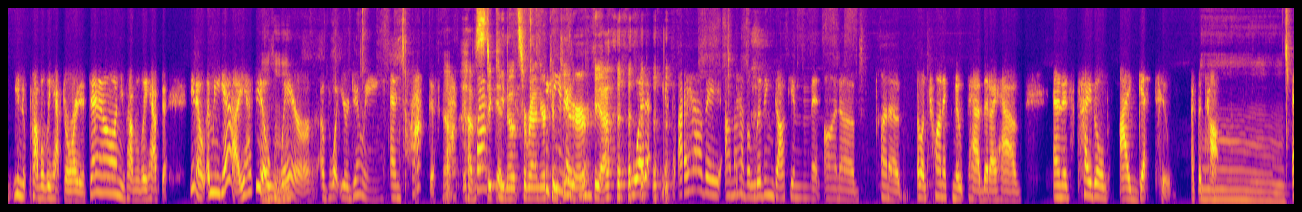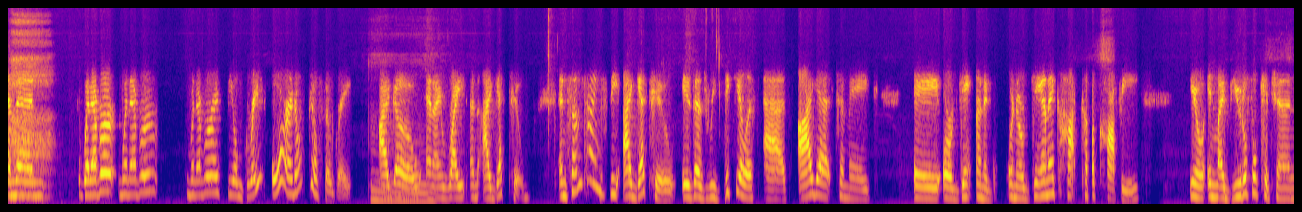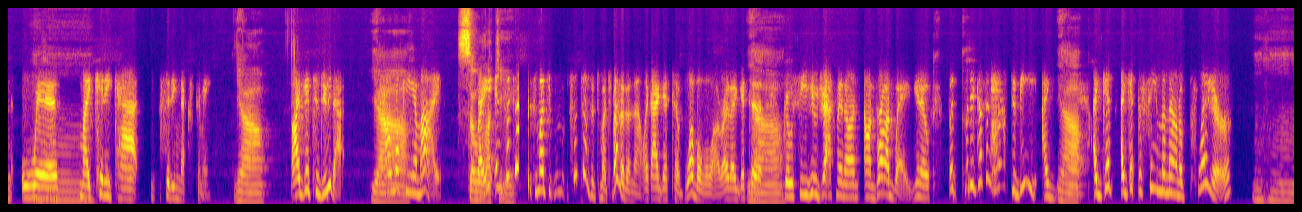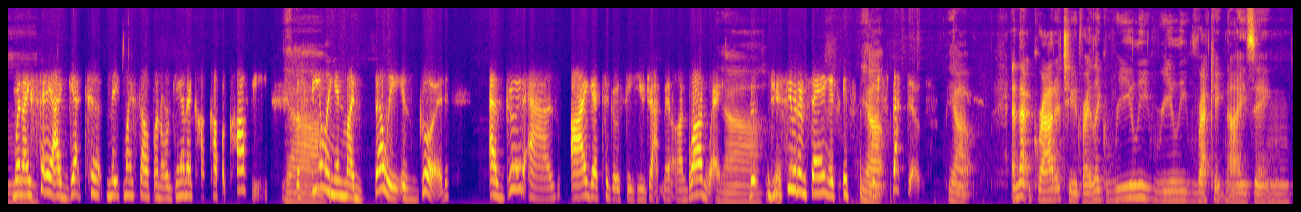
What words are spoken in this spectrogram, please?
you know, probably have to write it down. You probably have to, you know, I mean, yeah, you have to be mm-hmm. aware of what you're doing and practice. Yeah. practice have practice. sticky notes around your sticky computer. Notes. Yeah. what you know, I have a, um, I have a living document on a on a electronic notepad that I have, and it's titled "I Get to" at the top. Mm. And then, whenever, whenever, whenever I feel great or I don't feel so great, mm. I go and mm. I write an "I get to." And sometimes the I get to is as ridiculous as I get to make a organ an, an organic hot cup of coffee, you know, in my beautiful kitchen with mm. my kitty cat sitting next to me. Yeah. I get to do that. Yeah. How lucky am I? So right? lucky. And sometimes it's much sometimes it's much better than that. Like I get to blah blah blah, blah right? I get to yeah. go see Hugh Jackman on on Broadway, you know. But but it doesn't have to be. I yeah. I get I get the same amount of pleasure Mm-hmm. When I say I get to make myself an organic cup of coffee, yeah. the feeling in my belly is good, as good as I get to go see Hugh Jackman on Broadway. Yeah. The, do you see what I'm saying? It's it's the yeah. perspective. Yeah. And that gratitude, right? Like really, really recognizing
